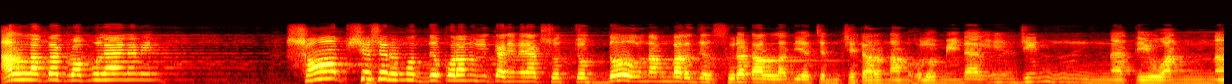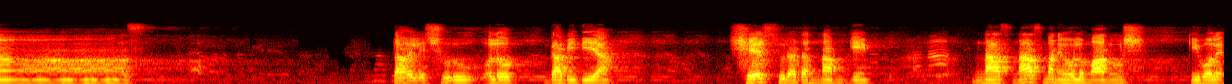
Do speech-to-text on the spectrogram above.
আল্লাহ রব্বুল আলামিন সব শেষের মধ্যে কোরআনুল কারিমের একশো চোদ্দ নাম্বার যে সুরাটা আল্লাহ দিয়েছেন, সেটার নাম হলো মিনাল জিন্নাতি ওয়ান্নাস তাহলে শুরু হলো গাবি দিয়া। শেষ সুরাটার নাম কি? নাস। নাস মানে হলো মানুষ। কি বলেন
